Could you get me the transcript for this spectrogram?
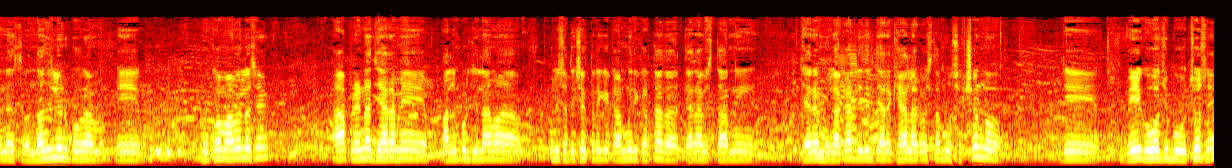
એને શ્રદ્ધાંજલિનો પ્રોગ્રામ એ મૂકવામાં આવેલો છે. આ પ્રેરણા જ્યારે અમે પાલનપુર જિલ્લામાં પોલીસ અધિક્ષક તરીકે કામગીરી કરતા હતા, ત્યારે આ વિસ્તારની જ્યારે મુલાકાત લીધી, ત્યારે ખ્યાલ આવ્યો વિસ્તારમાં શિક્ષણનો જે વેગ હોવો છે બહુ ઓછો છે.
